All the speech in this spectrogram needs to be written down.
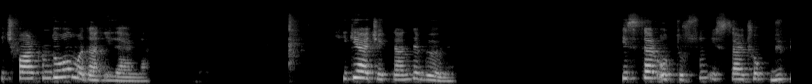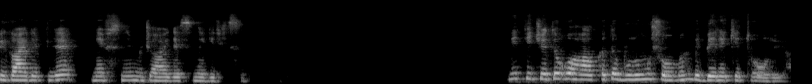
Hiç farkında olmadan ilerler. Ki gerçekten de böyle. İster otursun, ister çok büyük bir gayretle nefsinin mücadelesine girişsin. Neticede o halkada bulunmuş olmanın bir bereketi oluyor.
